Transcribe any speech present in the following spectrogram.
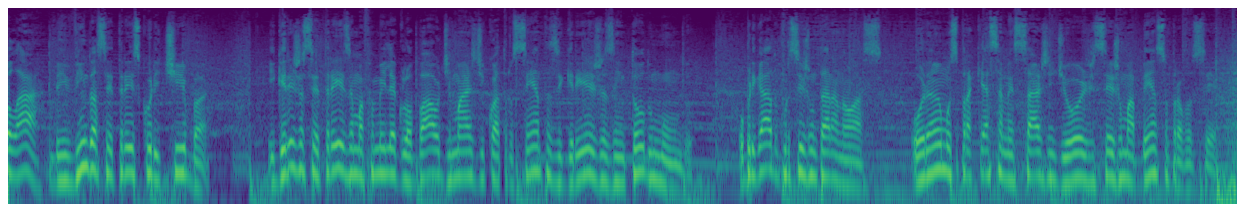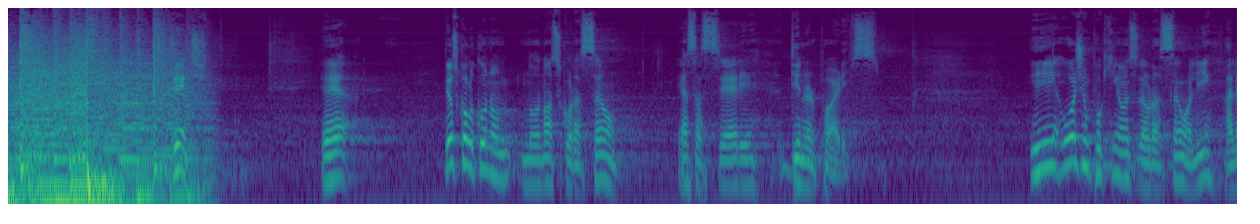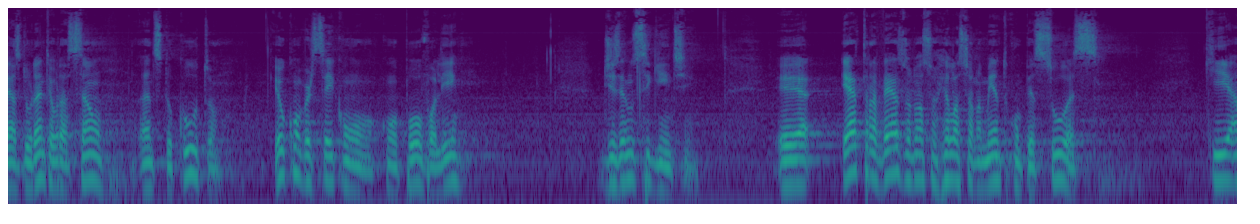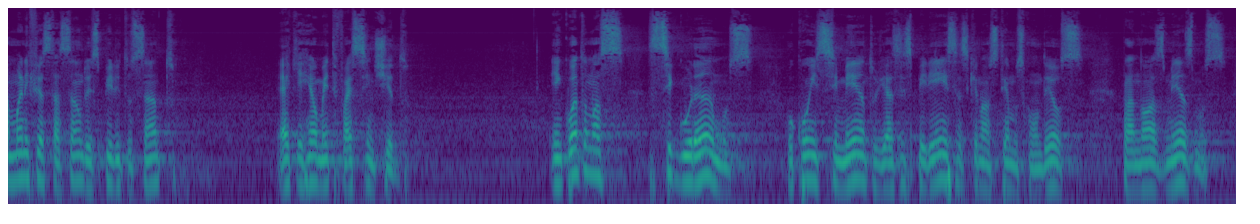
Olá, bem-vindo a C3 Curitiba. Igreja C3 é uma família global de mais de 400 igrejas em todo o mundo. Obrigado por se juntar a nós. Oramos para que essa mensagem de hoje seja uma bênção para você. Gente, é, Deus colocou no, no nosso coração essa série Dinner Parties. E hoje, um pouquinho antes da oração ali, aliás, durante a oração, antes do culto, eu conversei com, com o povo ali, dizendo o seguinte: é, é através do nosso relacionamento com pessoas que a manifestação do Espírito Santo é que realmente faz sentido. Enquanto nós seguramos o conhecimento e as experiências que nós temos com Deus para nós mesmos,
